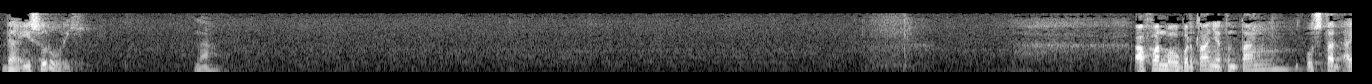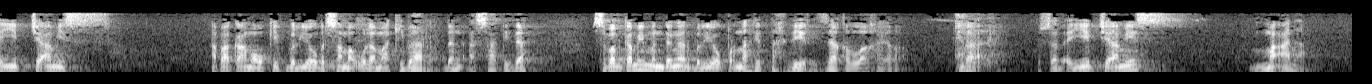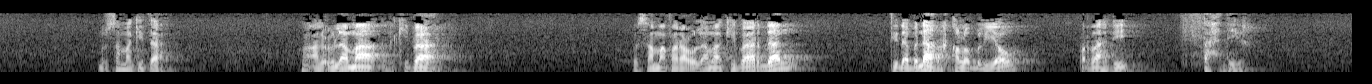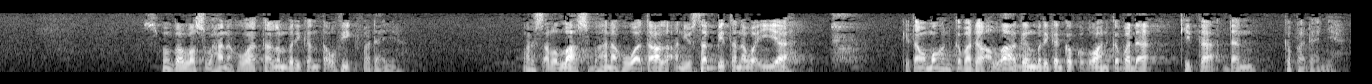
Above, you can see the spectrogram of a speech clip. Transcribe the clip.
dai sururi. Nah, Afwan mau bertanya tentang Ustadz Ayib Ciamis. Apakah maukif beliau bersama ulama kibar dan asatidah? Sebab kami mendengar beliau pernah ditahdir. Zakallah khairah. Enggak. Ustadz Ayib Ciamis ma'ana. Bersama kita. Ma'al ulama al-kibar. Bersama para ulama kibar dan tidak benar kalau beliau pernah ditahdir. Semoga Allah Subhanahu wa taala memberikan taufik padanya. Wa Allah Subhanahu wa taala an yusabbitana wa iyyah. Kita memohon kepada Allah agar memberikan kekokohan kepada kita dan kepadanya.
